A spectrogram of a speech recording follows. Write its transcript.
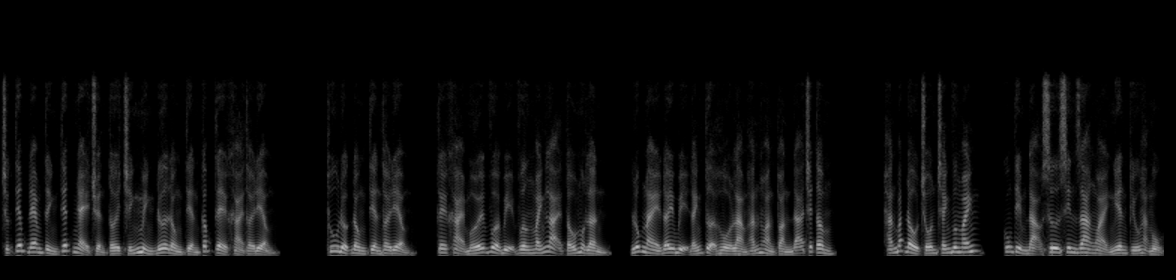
trực tiếp đem tình tiết nhảy chuyển tới chính mình đưa đồng tiền cấp Tề Khải thời điểm. Thu được đồng tiền thời điểm, Tề Khải mới vừa bị Vương Mánh lại tấu một lần, lúc này đây bị đánh tựa hồ làm hắn hoàn toàn đã chết tâm. Hắn bắt đầu trốn tránh Vương Mánh, cũng tìm đạo sư xin ra ngoài nghiên cứu hạng mục.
